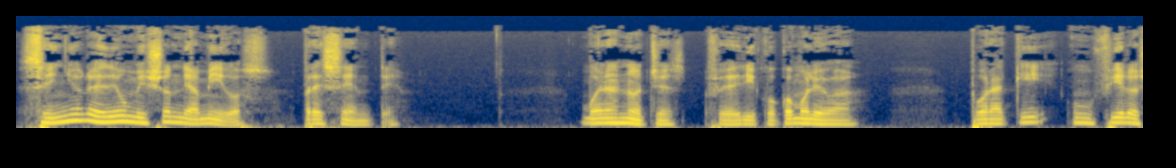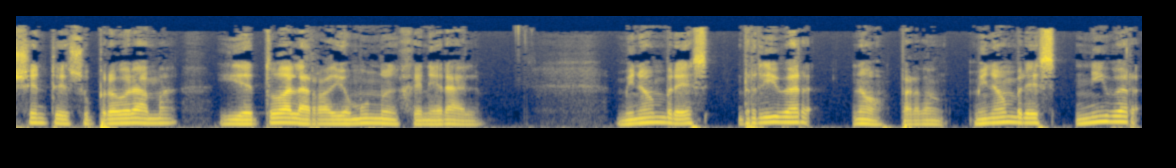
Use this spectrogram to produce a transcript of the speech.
Señores de un millón de amigos, presente. Buenas noches, Federico, ¿cómo le va? Por aquí un fiel oyente de su programa y de toda la Radio Mundo en general. Mi nombre es River, no, perdón, mi nombre es Niver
